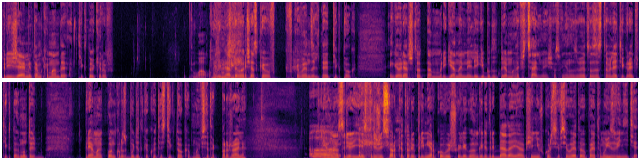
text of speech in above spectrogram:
Приезжаем, и там команда тиктокеров. Вау. Ребята, вот сейчас в, в КВН залетает ТикТок. И говорят, что там региональные лиги будут прям официальные сейчас они называются, заставлять играть в ТикТок. Ну, то есть прямо конкурс будет какой-то с ТикТоком. Мы все так поржали. И у нас есть режиссер, который примерку высшую лигу, он говорит, ребята, я вообще не в курсе всего этого, поэтому извините.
